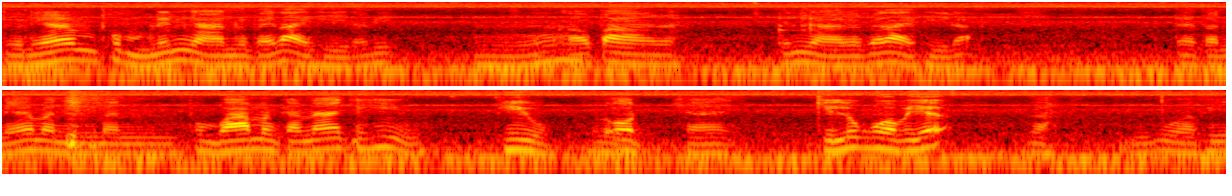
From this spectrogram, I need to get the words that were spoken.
ตัวเนี้ยผมเล่นงานมันไปหลายทีแล้วพี่ อืมเขาปลานะเล่นงานมันไปหลายทีแล้วแต่ตอนเนี้ยมันมันผมว่ามันก็น่าจะหิว หิวอดใช่กินลูกงัวไปเยอะลูกงัวพี่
